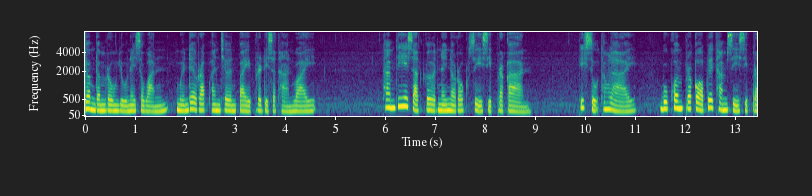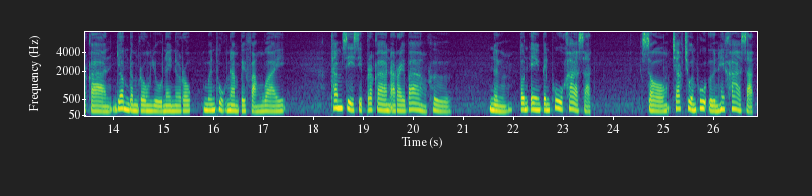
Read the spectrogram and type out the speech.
ย่อมดำรงอยู่ในสวรรค์ เหมือนได้รับอัญเชิญไปประดิษฐานไว้ธรรมที่ให้สัตว์เกิดในนรกสี่สิบประการ ภิกษุทั้งหลาย บุคคลประกอบด้วยธรรมสี่สิบประการย่อมดำรงอยู่ในนรก เหมือนถูกนำไปฝังไว้ ธรรมสี่สิบประการอะไรบ้างคือ 1. ตนเองเป็นผู้ฆ่าสัตว์ 2. ชักชวนผู้อื่นให้ฆ่าสัตว์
